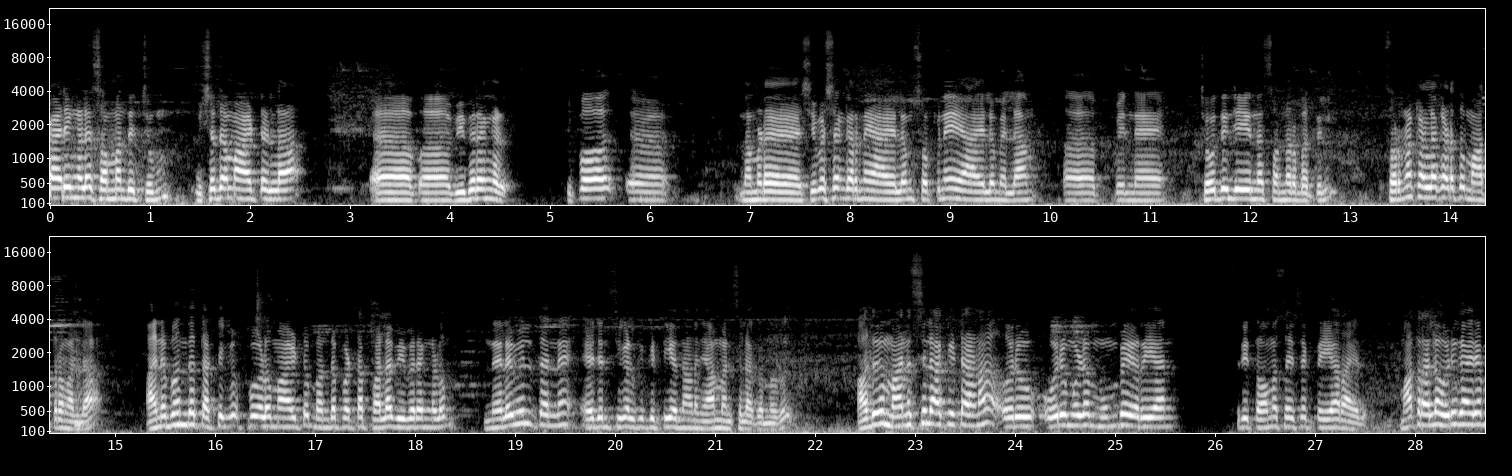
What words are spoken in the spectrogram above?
കാര്യങ്ങളെ സംബന്ധിച്ചും വിശദമായിട്ടുള്ള വിവരങ്ങൾ. ഇപ്പോൾ നമ്മുടെ ശിവശങ്കറിനെ ആയാലും സ്വപ്നയെ ആയാലും എല്ലാം പിന്നെ ചോദ്യം ചെയ്യുന്ന സന്ദർഭത്തിൽ സ്വർണക്കള്ളക്കടത്ത് മാത്രമല്ല അനുബന്ധ തട്ടിപ്പുകളുമായിട്ട് ബന്ധപ്പെട്ട പല വിവരങ്ങളും നിലവിൽ തന്നെ ഏജൻസികൾക്ക് കിട്ടിയെന്നാണ് ഞാൻ മനസ്സിലാക്കുന്നത്. അത് മനസ്സിലാക്കിയിട്ടാണ് ഒരു ഒരു മുഴം മുമ്പേ എറിയാൻ ശ്രീ തോമസ് ഐസക് തയ്യാറായത്. മാത്രമല്ല ഒരു കാര്യം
